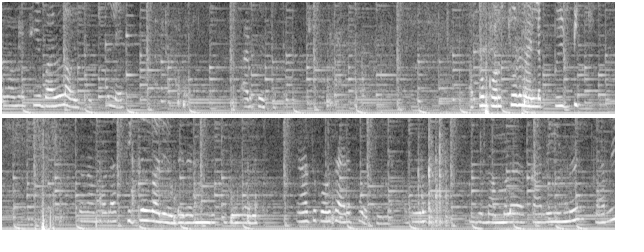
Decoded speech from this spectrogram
നമ്മൾ ഇച്ചിരി വെള്ളം അല്ലേ? അപ്പം കുറച്ചുകൂടി നല്ല പിടിക്കും. നമ്മുടെ ചിക്കൻ കറി ഉണ്ട് രണ്ട് ചിക്കൻ കറി. അതിനകത്ത് കുറച്ച് അരപ്പ് വെച്ചില്ല അതുകൂടെ നമ്മൾ കറിയിൽ നിന്ന് കറി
